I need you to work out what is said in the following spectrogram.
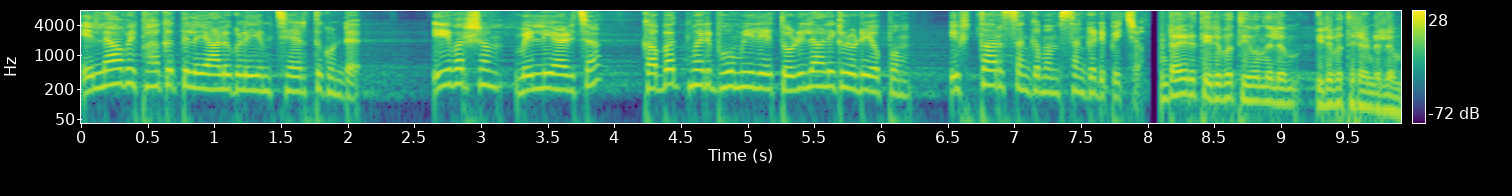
എല്ലാ വിഭാഗത്തിലെ ആളുകളെയും ചേർത്തുകൊണ്ട് ഈ വർഷം വെള്ളിയാഴ്ച കബത് മരുഭൂമിയിലെ തൊഴിലാളികളുടെ ഒപ്പം ഇഫ്താർ സംഗമം സംഘടിപ്പിച്ചു. രണ്ടായിരത്തി ഇരുപത്തിയൊന്നിലും ഇരുപത്തിരണ്ടിലും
